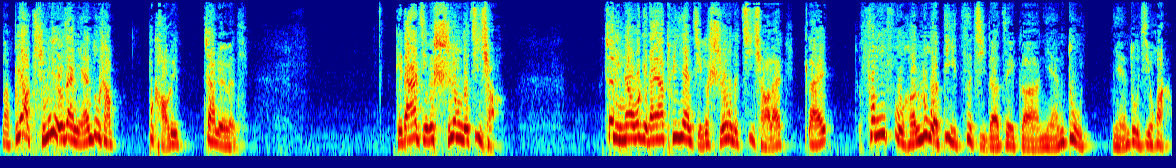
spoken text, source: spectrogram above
那不要停留在年度上，不考虑战略问题。给大家几个实用的技巧，这里呢，我给大家推荐几个实用的技巧来来丰富和落地自己的这个年度年度计划。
